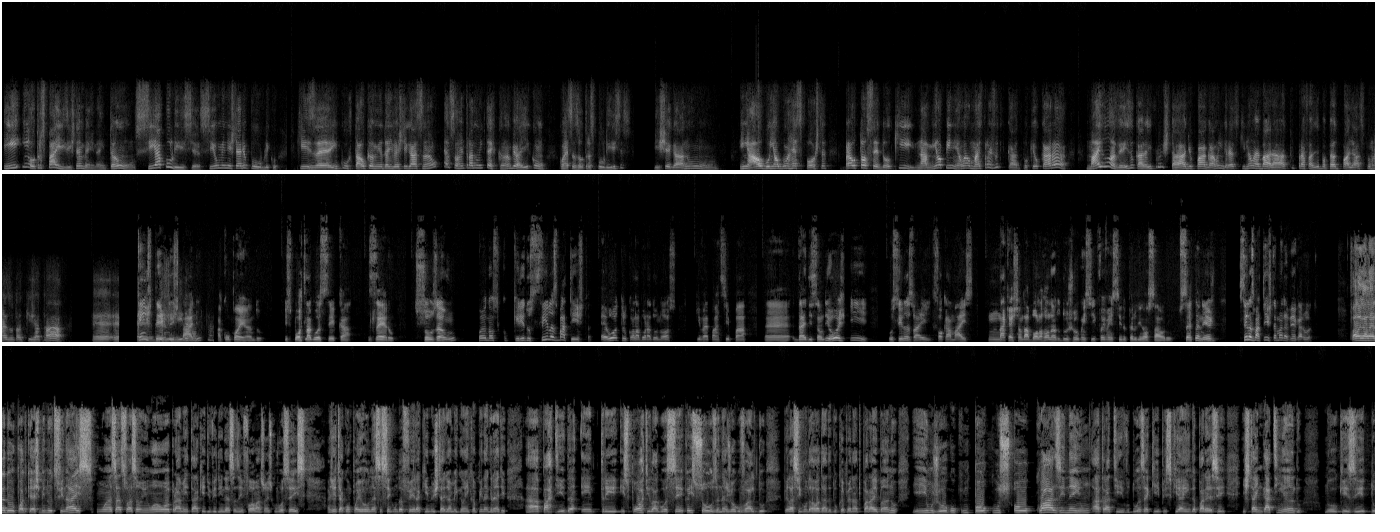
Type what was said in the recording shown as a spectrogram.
E em outros países também, né? Então, se a polícia, se o Ministério Público quiser encurtar o caminho da investigação, é só entrar no intercâmbio aí com, com essas outras polícias e chegar num, em algo, em alguma resposta para o torcedor que, na minha opinião, é o mais prejudicado, porque o cara mais uma vez o cara ir para o estádio, pagar um ingresso que não é barato para fazer papel de palhaço para um resultado que já está. É, é, Quem esteve no é estádio é acompanhando Esporte Lagoa Seca 0, Souza 1, foi o nosso querido Silas Batista. É outro colaborador nosso que vai participar é, da edição de hoje e o Silas vai focar mais na questão da bola rolando do jogo em si, que foi vencido pelo dinossauro sertanejo. Silas Batista, manda ver, garoto. Fala galera do podcast Minutos Finais, uma satisfação e uma honra para mim estar aqui dividindo essas informações com vocês. A gente acompanhou nessa segunda-feira aqui no Estádio Amigão em Campina Grande a partida entre Esporte Lagoa Seca e Souza, né? Jogo válido pela segunda rodada do Campeonato Paraibano e um jogo com poucos ou quase nenhum atrativo. Duas equipes que ainda parecem estar engatinhando no quesito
